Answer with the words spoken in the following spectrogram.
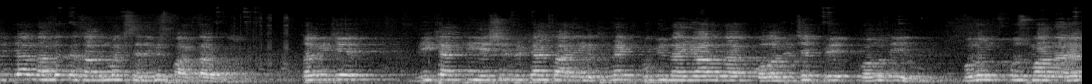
ciddi anlamda kazandırmak istediğimiz parklar var. Tabii ki bir kenti yeşil bir kent haline getirmek bugünden yarına olabilecek bir konu değil. Bunun uzmanları,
